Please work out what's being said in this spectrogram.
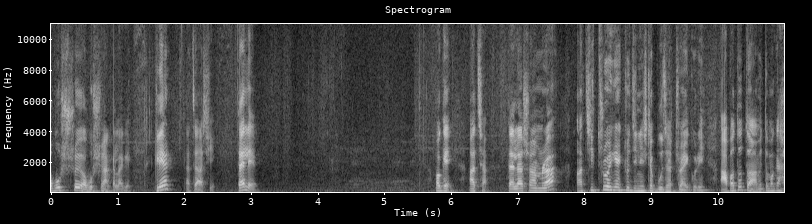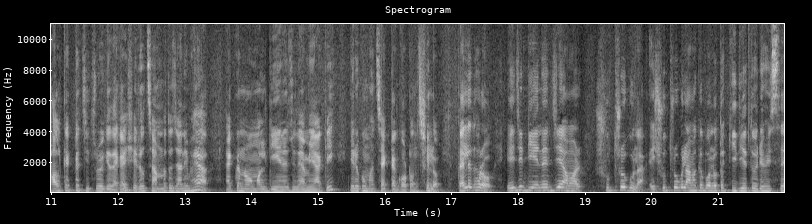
অবশ্যই অবশ্যই আঁকা লাগে। ক্লিয়ার আচ্ছা আসি। তাইলে ওকে আচ্ছা তাহলে আসো আমরা চিত্র এঁকে একটু জিনিসটা বোঝার ট্রাই করি। আপাতত আমি তোমাকে হালকা একটা চিত্র এঁকে দেখাই। সেটা হচ্ছে আমরা তো জানি ভাইয়া, একটা নর্মাল ডিএনএ যদি আমি আঁকি, এরকম হচ্ছে একটা গঠন ছিল। তাহলে ধরো, এই যে ডিএনএর যে আমার সূত্রগুলা, এই সূত্রগুলো আমাকে বলো তো কী দিয়ে তৈরি হয়েছে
